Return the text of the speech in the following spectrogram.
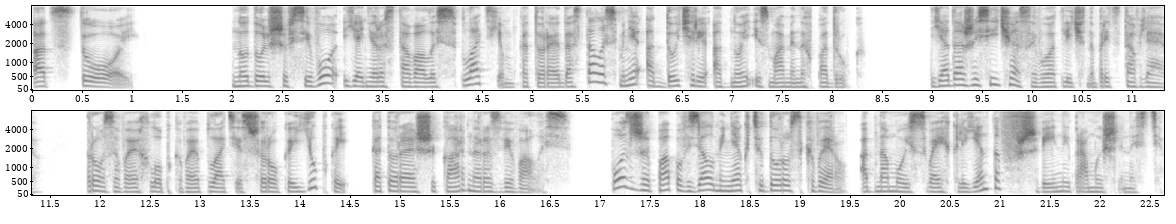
«Отстой! Но дольше всего я не расставалась с платьем, которое досталось мне от дочери одной из маминых подруг. Я даже сейчас его отлично представляю. Розовое хлопковое платье с широкой юбкой, которая шикарно развивалась. Позже папа взял меня к Тюдору Скверу, одному из своих клиентов в швейной промышленности.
